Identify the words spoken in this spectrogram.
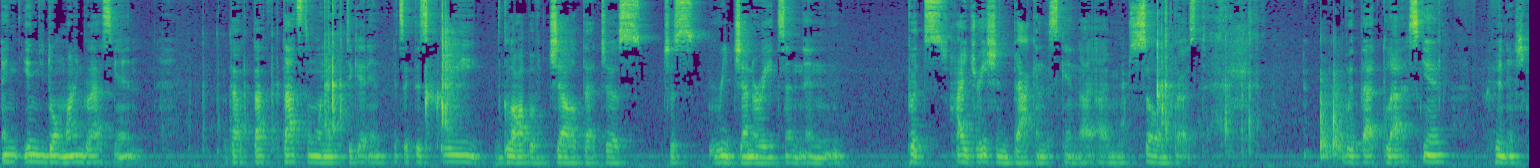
and, and you don't mind glass skin, that, that that's the one you need to get in. It's like this gooey glob of gel that just just regenerates and, and puts hydration back in the skin. I, I'm so impressed with that glass skin finished.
